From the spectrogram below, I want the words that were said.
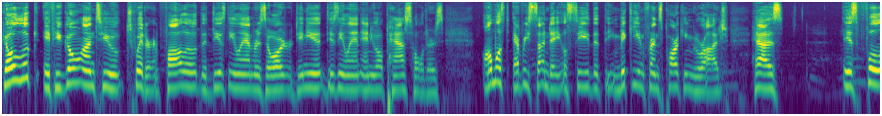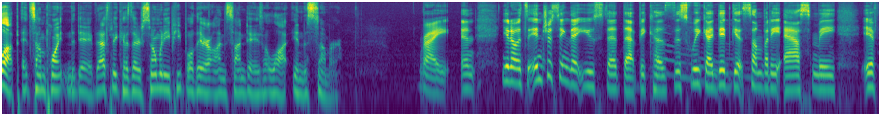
go look, if you go onto Twitter and follow the Disneyland Resort or Disney- Disneyland annual pass holders, almost every Sunday you'll see that the Mickey and Friends parking garage has is full up at some point in the day. That's because there's so many people there on Sundays a lot in the summer. Right. And, you know, it's interesting that you said that because this week I did get somebody ask me if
